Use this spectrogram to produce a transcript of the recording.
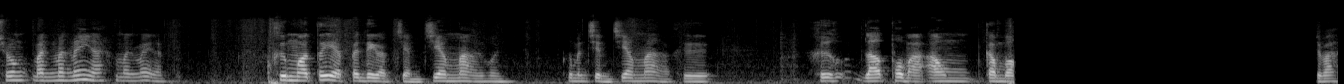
ช่วงมันมันไม่นะ มันไม่นะ คือมอร์ตี้อะเป็นเด็กแบบเจียมเจียมมากทุกคน คือมันเจียมเจียมมากคือ คือแล้วผมอะเอากำบอก ช่ปะ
